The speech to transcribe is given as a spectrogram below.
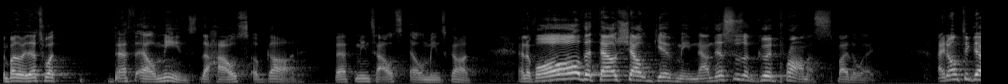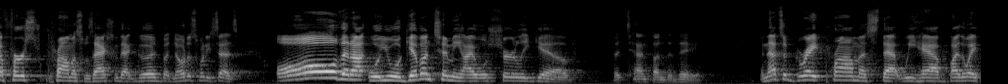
And by the way, that's what Beth El means, the house of God. Beth means house, El means God. And of all that thou shalt give me, now this is a good promise, by the way. I don't think that first promise was actually that good, but notice what he says All that I, well, you will give unto me, I will surely give the tenth unto thee. And that's a great promise that we have. By the way,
